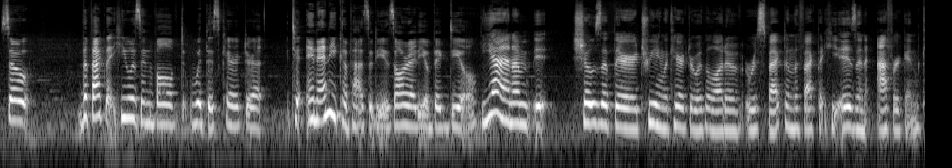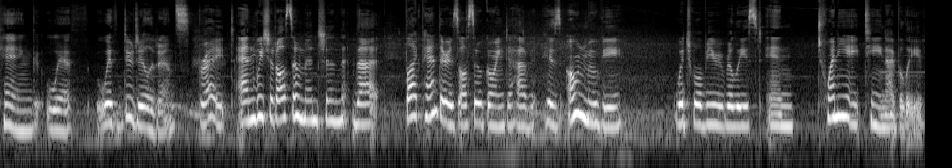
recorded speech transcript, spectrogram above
So the fact that he was involved with this character at, to, in any capacity is already a big deal. Yeah, and I'm, it shows that they're treating the character with a lot of respect, and the fact that he is an African king with with due diligence. Right. And we should also mention that Black Panther is also going to have his own movie, which will be released in 2018, I believe.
